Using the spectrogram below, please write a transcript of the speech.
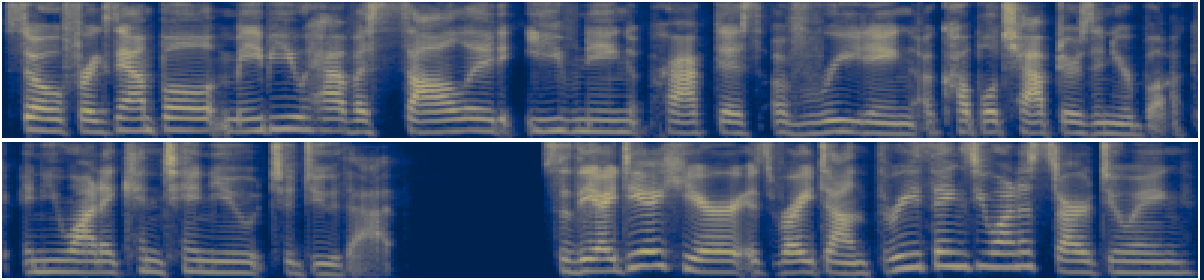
So, for example, maybe you have a solid evening practice of reading a couple chapters in your book and you want to continue to do that. So, the idea here is write down three things you want to start doing,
